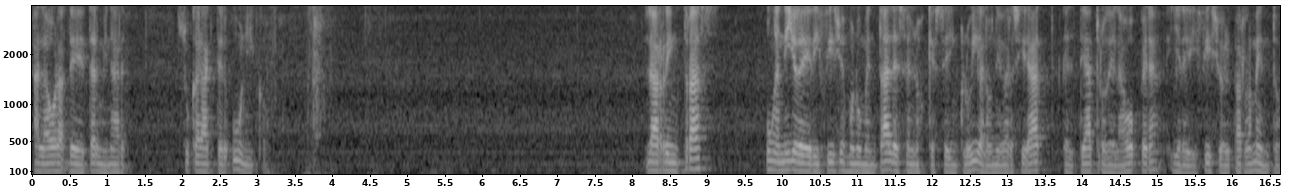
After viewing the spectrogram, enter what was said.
a la hora de determinar su carácter único. La Ringstrasse, un anillo de edificios monumentales en los que se incluía la universidad, el teatro de la ópera y el edificio del Parlamento,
